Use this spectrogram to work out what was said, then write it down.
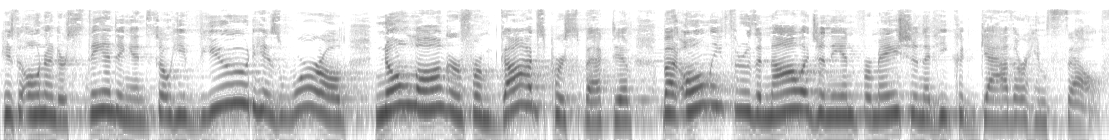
his own understanding. And so he viewed his world no longer from God's perspective, but only through the knowledge and the information that he could gather himself.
